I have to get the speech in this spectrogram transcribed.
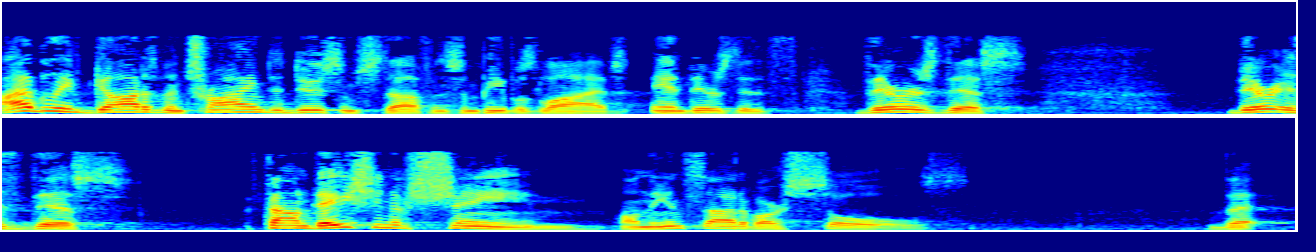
I believe God has been trying to do some stuff in some people's lives, and there's this, there is this, there is this foundation of shame on the inside of our souls that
